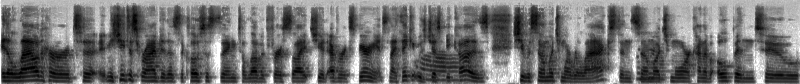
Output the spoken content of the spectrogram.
it allowed her to. I mean, she described it as the closest thing to love at first sight she had ever experienced. And I think it was Aww. just because she was so much more relaxed and so mm-hmm. much more kind of open to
